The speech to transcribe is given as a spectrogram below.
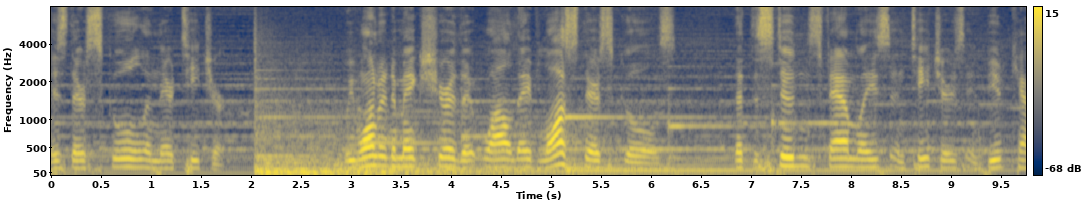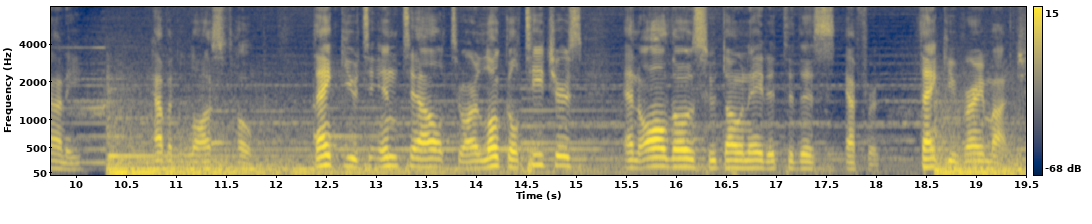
is their school and their teacher. We wanted to make sure that while they've lost their schools, that the students, families, and teachers in Butte County haven't lost hope. Thank you to Intel, to our local teachers, and all those who donated to this effort. Thank you very much.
